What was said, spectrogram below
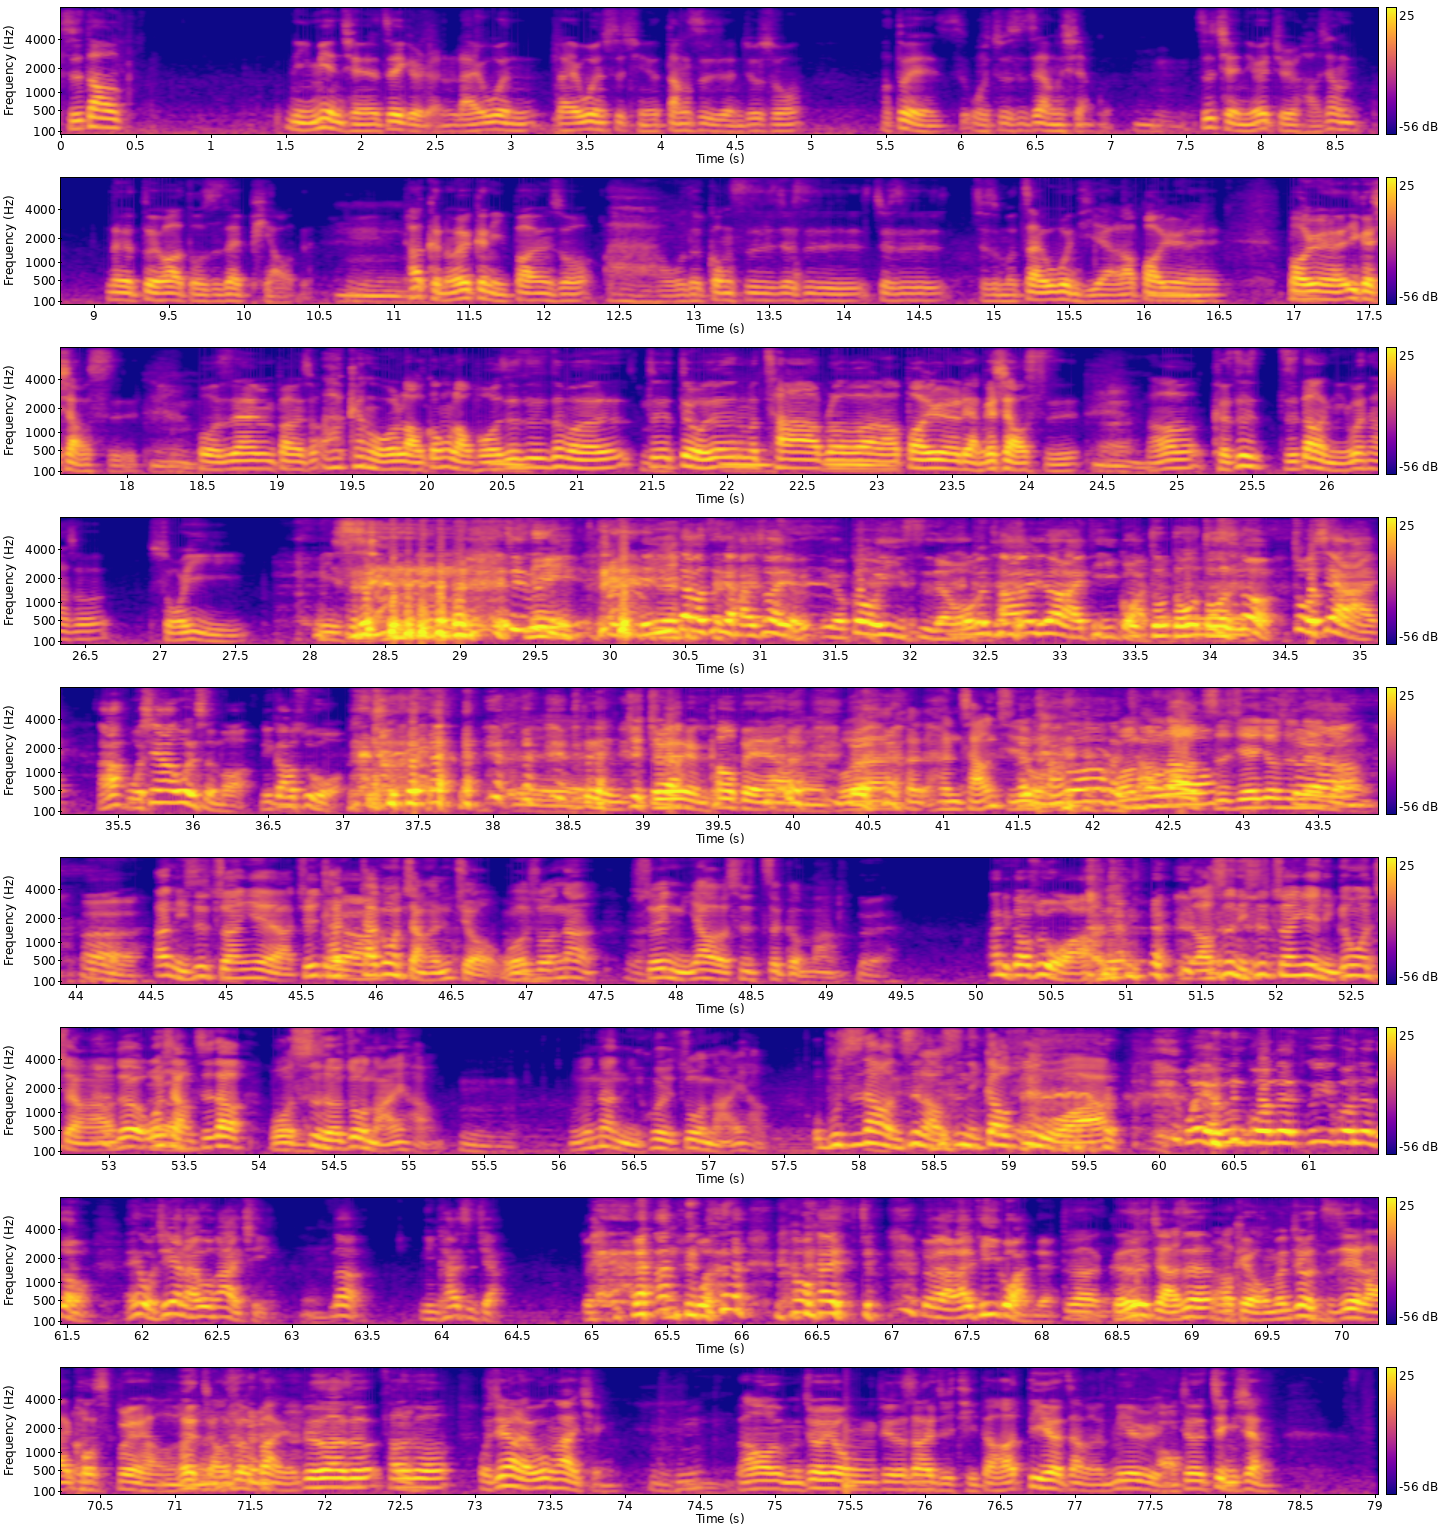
直到你面前的这个人来问来问事情的当事人，就是说，哦，对我就是这样想的。嗯。之前你会觉得好像那个对话都是在飘的，嗯，他可能会跟你抱怨说啊，我的公司就是就是就什么债务问题啊，然后抱怨了、抱怨了一个小时，或者是在那边抱怨说啊，看我老公老婆就是这么、对对我就是那么差，巴拉巴拉，然后抱怨了两个小时，嗯。然后可是直到你问他说，所以你是 其实你你你遇到这个还算有有够意思的，我们常常遇到来踢馆的，多多多就是那种坐下来啊，我现在要问什么，你告诉我，对，就觉得很靠背啊。不会很很长，其实我我碰到直接就是那种，，嗯，啊，你是专业啊，其实他他跟我讲很久，我就说那所以你要的是这个吗？对，啊，你告诉我啊，老师你是专业，你跟我讲啊，对，我想知道我适合做哪一行。嗯，我说那你会做哪一行？我不知道，你是老师，你告诉我啊。我也问过那遇过那种，哎、我今天来问爱情，那你开始讲，对，我我开对啊，来踢馆的，对啊，可是假设 OK，我们就直接来 cosplay 好了，和角色扮演。比如说他说，他说我今天要来问爱情，然后我们就用，比如说上一集提到他第二章的 mirroring，就是镜像。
